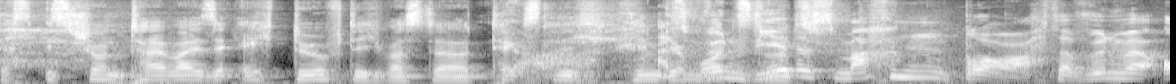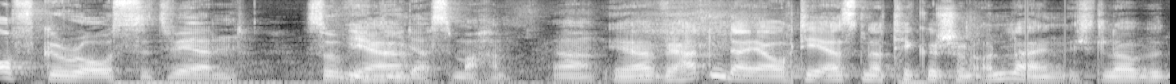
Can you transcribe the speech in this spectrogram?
das ist schon teilweise echt dürftig, was da textlich ja. hingerotzt Also würden wir wird. das machen, boah, da würden wir oft geroastet werden so wie ja. die das machen. Ja. ja, wir hatten da ja auch die ersten Artikel schon online. Ich glaube,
